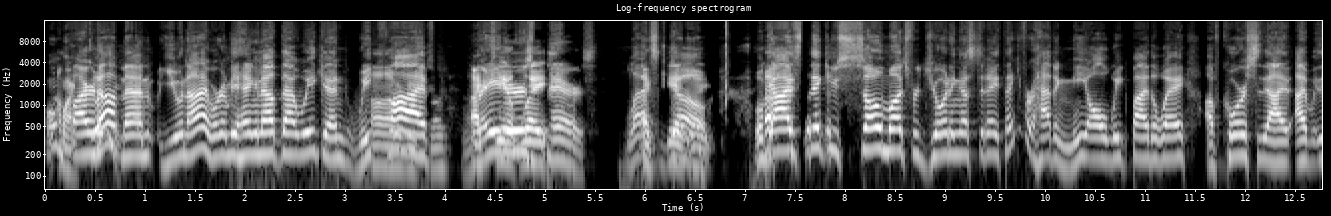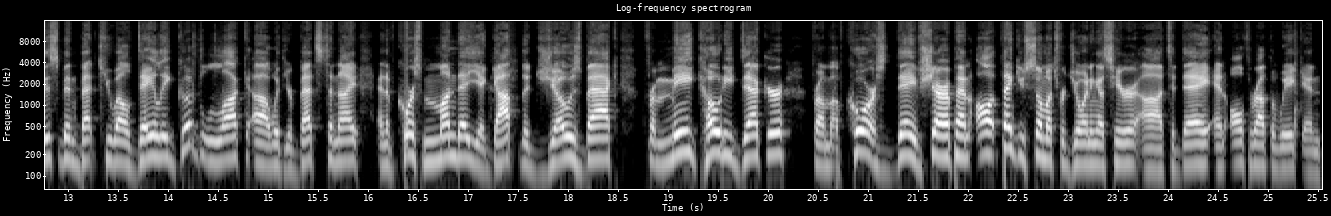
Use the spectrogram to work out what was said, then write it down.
Oh I'm my fired goodness. up, man. You and I, we're going to be hanging out that weekend. Week five. Raiders, Bears. Let's go. Wait. Well, guys, thank you so much for joining us today. Thank you for having me all week, by the way. Of course, I, I, this has been BetQL Daily. Good luck uh, with your bets tonight. And of course, Monday, you got the Joes back. From me, Cody Decker, from, of course, Dave Sharapan. All, thank you so much for joining us here uh, today and all throughout the week. And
